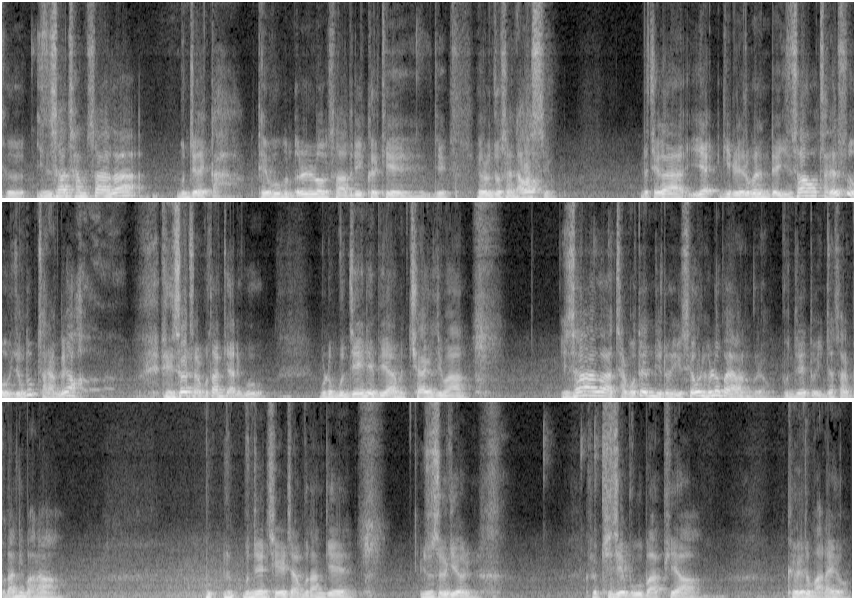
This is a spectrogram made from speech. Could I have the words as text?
그 인사 참사가 문제가 있다. 대부분 언론사들이 그렇게 이제 여론조사에 나왔어요. 근데 제가 이야기를 여러 번 했는데 인사 잘했어. 이 정도면 잘한 거야. 인사 잘못한 게 아니고, 물론 문재인에 비하면 최악이지만, 인사가 잘못된 일은 세월이 흘러봐야 하는 거라고. 문재인도 인사 잘못한 게 많아. 문재인 제일 잘못한 게 윤석열, 그리고 기재부 마피아, 그 외에도 많아요.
